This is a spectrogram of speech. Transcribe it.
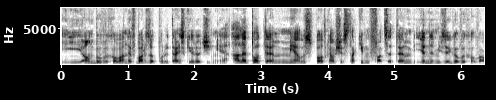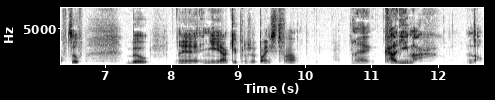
I on był wychowany w bardzo purytańskiej rodzinie, ale potem miał, spotkał się z takim facetem, jednym z jego wychowawców był e, niejaki, proszę Państwa, e, Kalimach. No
